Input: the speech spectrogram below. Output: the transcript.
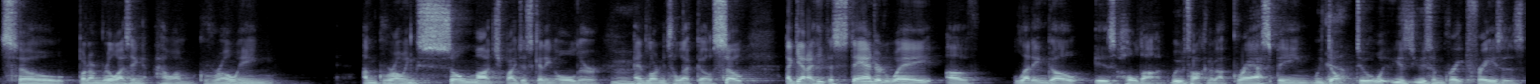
So, but I'm realizing how I'm growing. I'm growing so much by just getting older and learning to let go. So, again, I think the standard way of letting go is hold on. We were talking about grasping. We don't do it. We use, use some great phrases.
